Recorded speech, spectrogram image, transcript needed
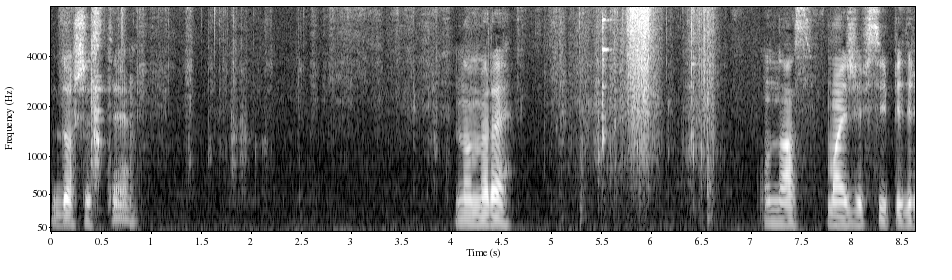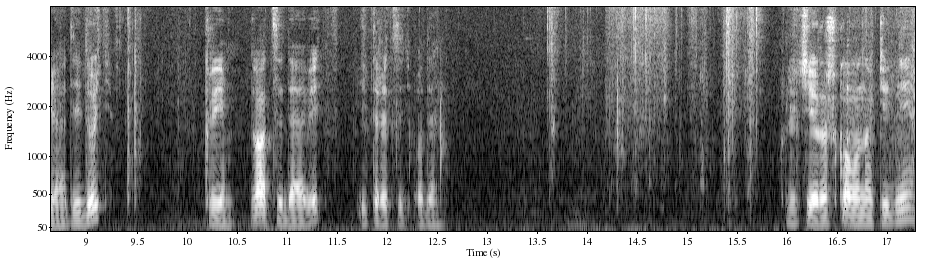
до 6. Номери у нас майже всі підряд йдуть, крім 29 і 31. Ключі рожково накидні.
